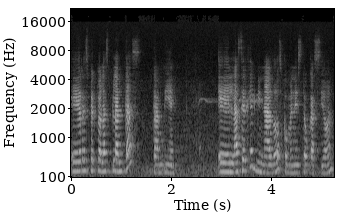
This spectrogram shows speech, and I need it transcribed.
Eh, respecto a las plantas, también. El hacer germinados, como en esta ocasión,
